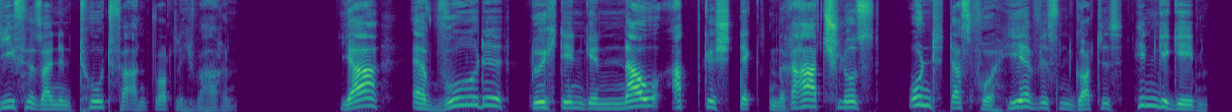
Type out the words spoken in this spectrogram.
die für seinen Tod verantwortlich waren. Ja, er wurde durch den genau abgesteckten Ratschluss und das Vorherwissen Gottes hingegeben.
